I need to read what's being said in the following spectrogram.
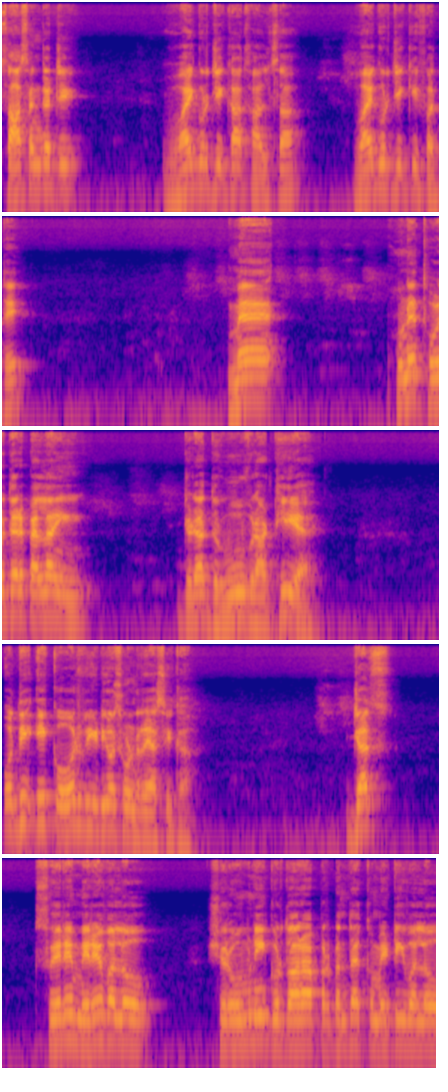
ਸਾਧ ਸੰਗਤ ਜੀ ਵਾਹਿਗੁਰੂ ਜੀ ਕਾ ਖਾਲਸਾ ਵਾਹਿਗੁਰੂ ਜੀ ਕੀ ਫਤਿਹ। ਮੈਂ ਹੁਣੇ ਥੋੜੀ ਦੇਰ ਪਹਿਲਾਂ ਹੀ ਜਿਹੜਾ ਧਰੂਵ ਰਾਠੀ ਹੈ ਉਹਦੀ ਇੱਕ ਹੋਰ ਵੀਡੀਓ ਸੁਣ ਰਿਹਾ ਸੀਗਾ। ਜਦ ਸਵੇਰੇ ਮੇਰੇ ਵੱਲੋਂ ਸ਼੍ਰੋਮਣੀ ਗੁਰਦੁਆਰਾ ਪ੍ਰਬੰਧਕ ਕਮੇਟੀ ਵੱਲੋਂ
